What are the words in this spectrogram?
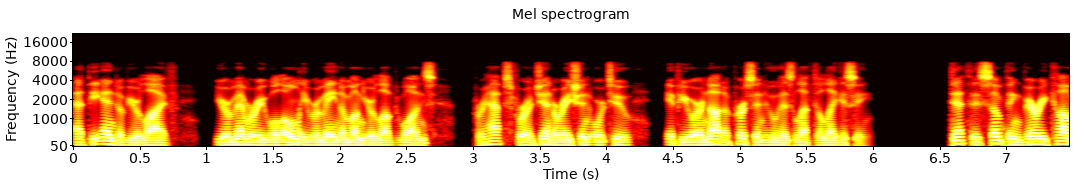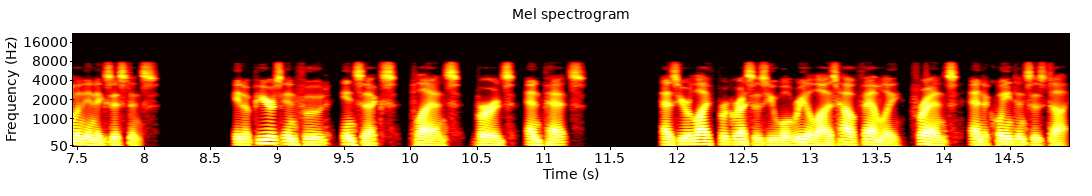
At the end of your life, your memory will only remain among your loved ones, perhaps for a generation or two, if you are not a person who has left a legacy. Death is something very common in existence. It appears in food, insects, plants, birds, and pets. As your life progresses you will realize how family, friends, and acquaintances die.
